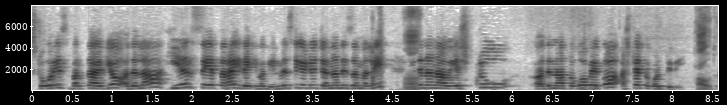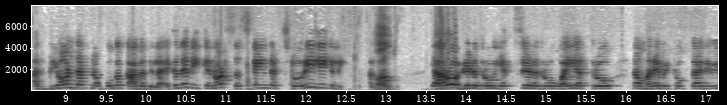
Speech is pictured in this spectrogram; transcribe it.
ಸ್ಟೋರೀಸ್ ಬರ್ತಾ ಇದೆಯೋ ಅದೆಲ್ಲ ಹಿಯರ್ ಸೇ ತರ ಇದೆ. ಇವಾಗ ಇನ್ವೆಸ್ಟಿಗೇಟಿವ್ ಜರ್ನಲಿಸಮ್ ಅಲ್ಲಿ ಇದನ್ನ ನಾವು ಎಷ್ಟು ಅದನ್ನ ತಗೋಬೇಕೋ ಅಷ್ಟೇ ತಗೊಳ್ತೀವಿ. ಅದ್ ಬಿಯಾಂಡ್ ದಟ್ ನಾವು ಹೋಗಕ್ ಆಗೋದಿಲ್ಲ ಯಾಕಂದ್ರೆ we can not sustain that story legally ಅಲ್ವಾ ಯಾರೋ ಹೇಳಿದ್ರು ಎಕ್ಸ್ ಹೇಳಿದ್ರು ವೈ ಹತ್ರ ನಾವು ಮನೆ ಬಿಟ್ಟು ಹೋಗ್ತಾ ಇದೀವಿ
